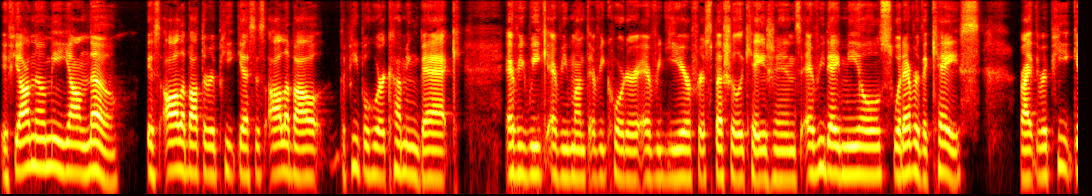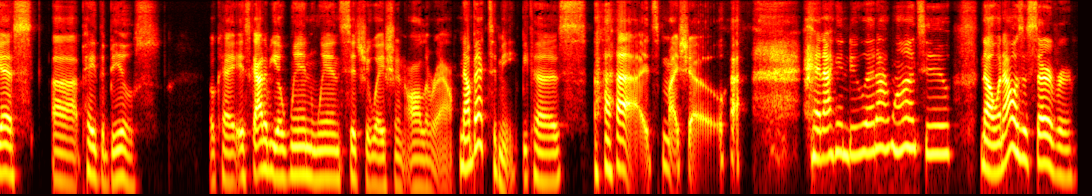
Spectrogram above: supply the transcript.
If y'all know me y'all know it's all about the repeat guests. It's all about the people who are coming back every week, every month, every quarter, every year for special occasions, everyday meals, whatever the case, right? The repeat guests uh, pay the bills. Okay, it's got to be a win-win situation all around. Now back to me because it's my show, and I can do what I want to. No, when I was a server,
